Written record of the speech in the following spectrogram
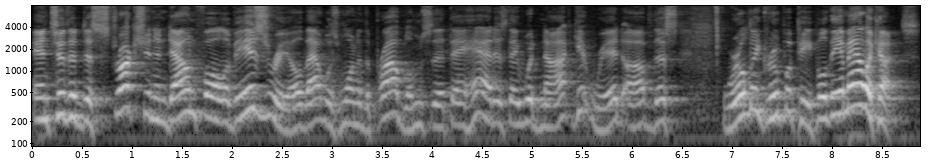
And to the destruction and downfall of Israel, that was one of the problems that they had, is they would not get rid of this worldly group of people, the Amalekites.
